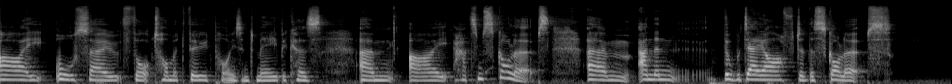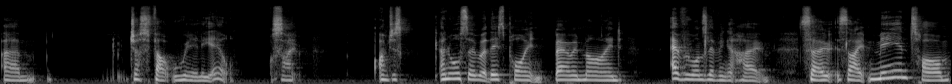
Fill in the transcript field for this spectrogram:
I also thought Tom had food poisoned me because um, I had some scallops. Um, and then the day after the scallops, um, just felt really ill. I was like, I'm just, and also at this point, bear in mind, everyone's living at home. So it's like me and Tom,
